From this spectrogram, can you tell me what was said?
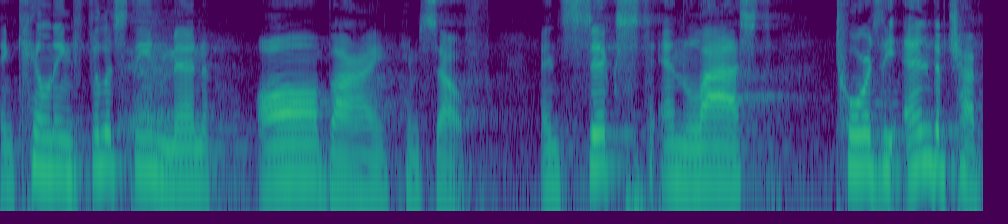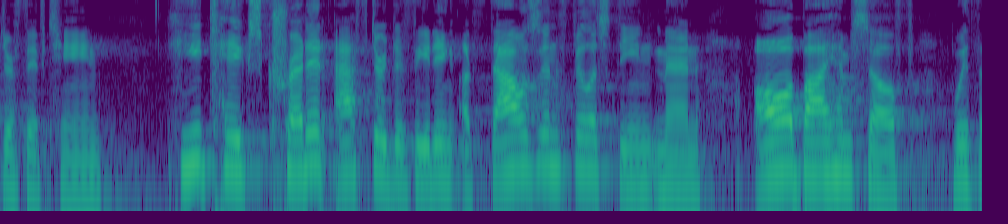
and killing Philistine men all by himself. And sixth and last, towards the end of chapter 15, he takes credit after defeating a thousand Philistine men all by himself with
